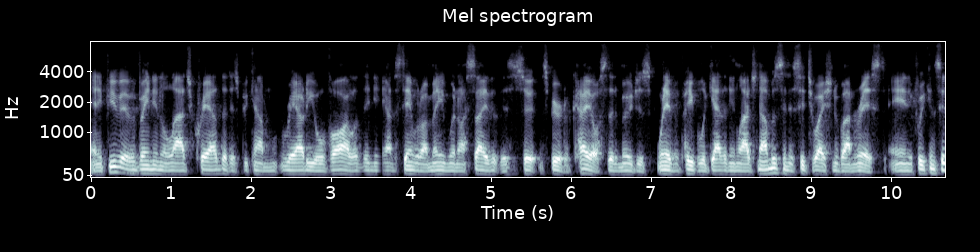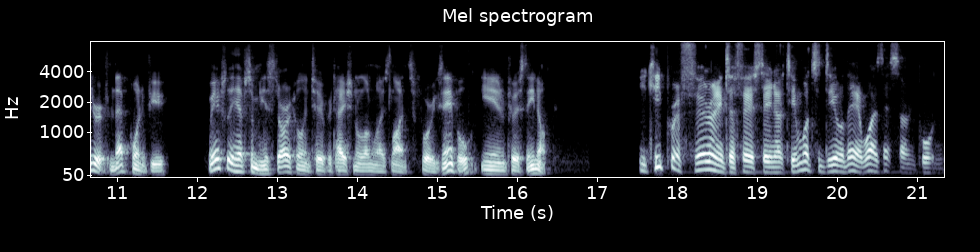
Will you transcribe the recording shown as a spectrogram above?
And if you've ever been in a large crowd that has become rowdy or violent, then you understand what I mean when I say that there's a certain spirit of chaos that emerges whenever people are gathered in large numbers in a situation of unrest. And if we consider it from that point of view, we actually have some historical interpretation along those lines. For example, in First Enoch. You keep referring to First Enoch, Tim. What's the deal there? Why is that so important?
